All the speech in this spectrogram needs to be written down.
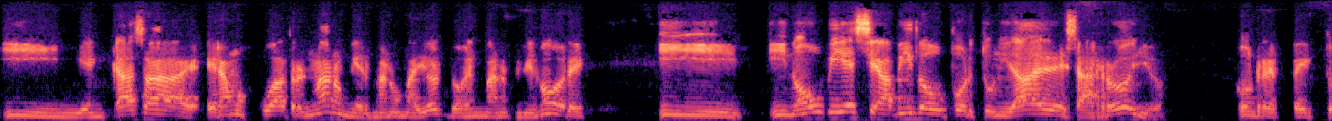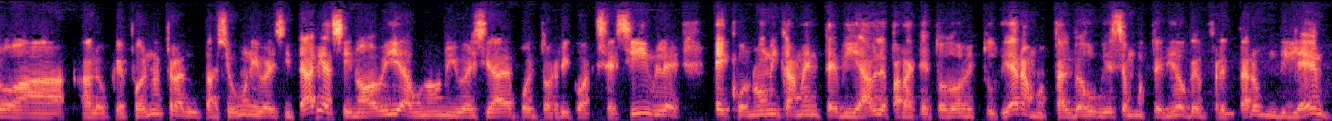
Y en casa éramos cuatro hermanos, mi hermano mayor, dos hermanos menores. Y, y no hubiese habido oportunidad de desarrollo con respecto a, a, lo que fue nuestra educación universitaria, si no había una universidad de Puerto Rico accesible, económicamente viable para que todos estudiáramos, tal vez hubiésemos tenido que enfrentar un dilema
